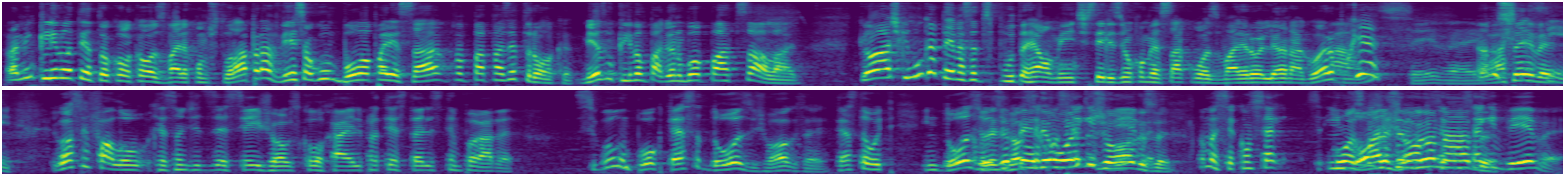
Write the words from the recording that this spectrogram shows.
Pra mim, Cleveland tentou colocar o Osweiler como titular pra ver se algum bom aparecer pra, pra fazer troca. Mesmo Cleveland pagando boa parte do salário. Porque eu acho que nunca teve essa disputa realmente se eles iam começar com o Osweiler olhando agora, Ah, porque. não sei, velho. Eu não acho sei, que, velho. Assim, igual você falou, questão de 16 jogos, colocar ele pra testar ele essa temporada. velho. Segura um pouco, testa 12 jogos, velho. Testa 8. Em 12 Mas oito ele jogos perdeu você consegue oito ver, jogos, velho. Não, mas você consegue. Em Com o 12 Osweiler você não jogos você nada. consegue ver, velho.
